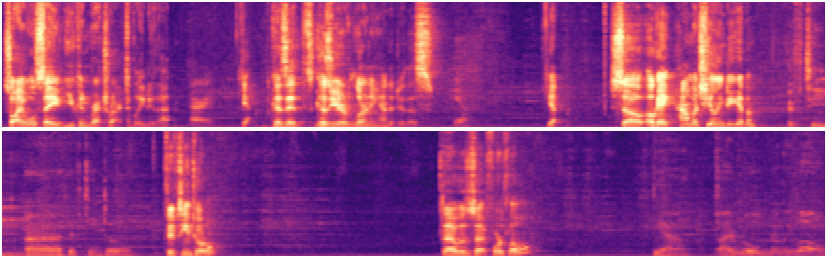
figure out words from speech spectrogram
So I will say you can retroactively do that. All right. Yeah, because it's because you're learning how to do this. Yeah. Yep. So okay, how much healing do you give him? 15. Uh, 15 total. 15 total? That was at fourth level? Yeah, I rolled really low.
